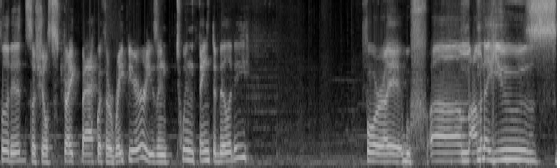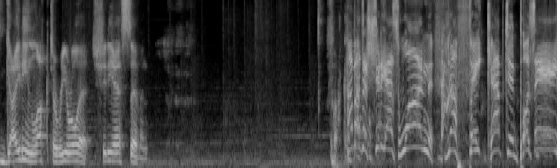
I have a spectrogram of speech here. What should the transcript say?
footed, so she'll strike back with her rapier using twin feint ability. For a. Oof, um, I'm going to use guiding luck to reroll that shitty ass seven. Fuck. How about the shitty ass one? You fake captain, pussy!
